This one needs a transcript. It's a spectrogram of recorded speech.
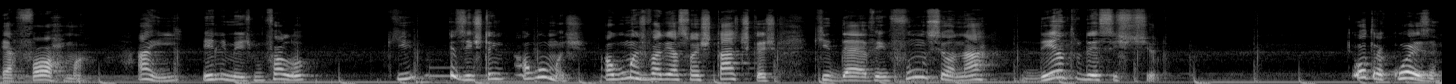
é a forma, aí ele mesmo falou que existem algumas, algumas variações táticas que devem funcionar dentro desse estilo. Outra coisa,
